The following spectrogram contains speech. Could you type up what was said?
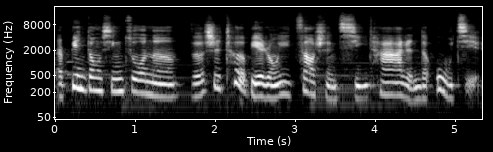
而变动星座呢，则是特别容易造成其他人的误解。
